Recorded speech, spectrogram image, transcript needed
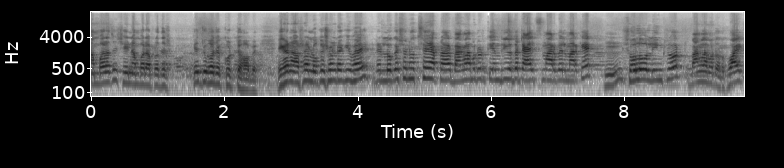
নাম্বার আছে সেই নাম্বার আপনাদেরকে যোগাযোগ করতে হবে। এখানে আসার লোকেশনটা কি ভাই? এটার লোকেশন হচ্ছে আপনার বাংলা মোটর কেন্দ্রীয় যে টাইলস মার্বেল মার্কেট ষোলো link road Bangla motor white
